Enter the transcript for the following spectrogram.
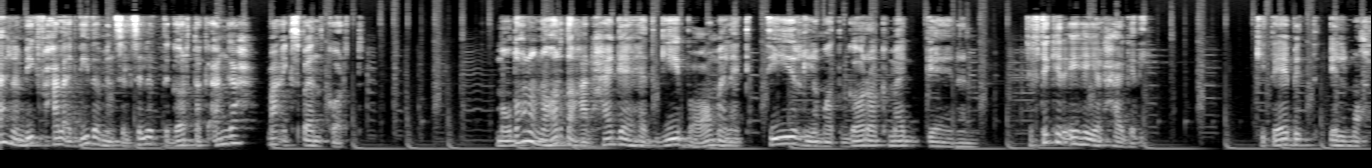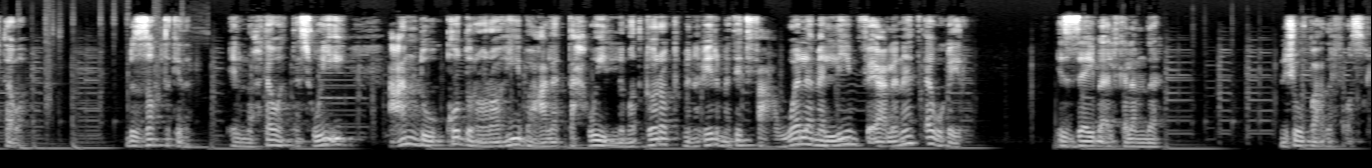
أهلا بيك في حلقة جديدة من سلسلة تجارتك أنجح مع ExpandCart موضوعنا النهاردة عن حاجة هتجيب عملاء كتير لمتجرك مجانا. تفتكر إيه هي الحاجة دي؟ كتابة المحتوى. بالظبط كده المحتوى التسويقي عنده قدرة رهيبة على التحويل لمتجرك من غير ما تدفع ولا مليم في إعلانات أو غيره. إزاي بقى الكلام ده؟ نشوف بعد الفاصل.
